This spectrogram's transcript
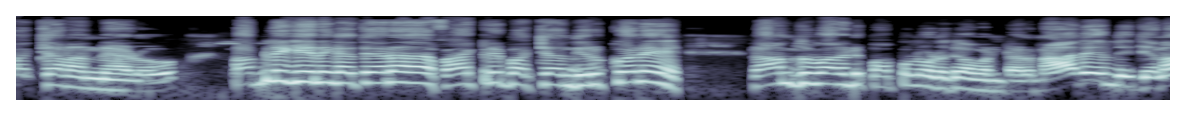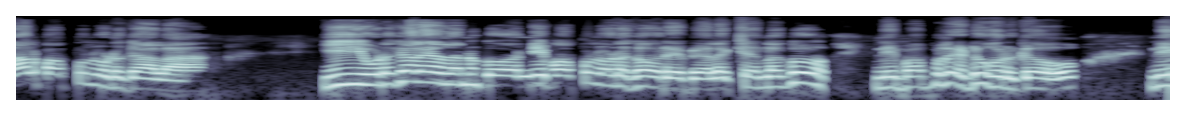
పక్షాన్ని అన్నాడు. పబ్లిక్ హియరింగ్ అయితేనే ఫ్యాక్టరీ పక్షాన్ని తిరుక్కొని రామ్ సుబ్బారెడ్డి పప్పులు ఉడకమంటాడు. నాదేంది జనాలు పప్పులు ఉడకాలా? ఈ ఉడకలేదనుకో నీ పప్పులు ఉడకవు రేపు ఎలక్షన్లకు నీ పప్పులు ఎటు ఉడకవు నీ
